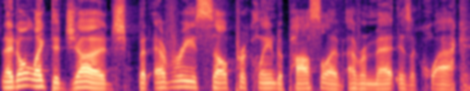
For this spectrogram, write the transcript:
And I don't like to judge, but every self proclaimed apostle I've ever met is a quack.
